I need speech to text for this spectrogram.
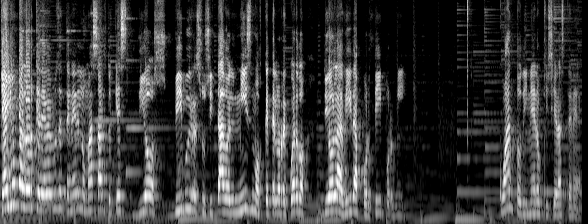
que hay un valor que debemos de tener en lo más alto que es Dios vivo y resucitado, el mismo que te lo recuerdo, dio la vida por ti y por mí. ¿Cuánto dinero quisieras tener?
